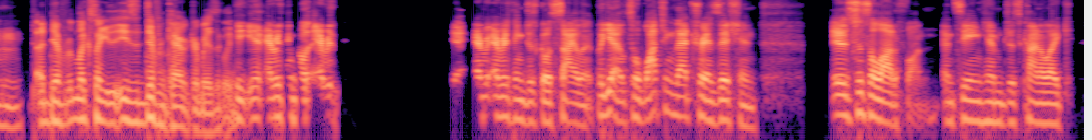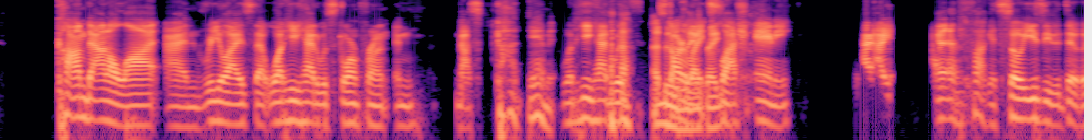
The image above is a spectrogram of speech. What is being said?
Mhm. a different looks like he's a different character basically. he everything everything yeah, every, everything just goes silent. But yeah so watching that transition it was just a lot of fun. And seeing him just kind of like calm down a lot and realize that what he had with stormfront and that's god damn it what he had with I did the same starlight slash annie. I, I i fuck it's so easy to do.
